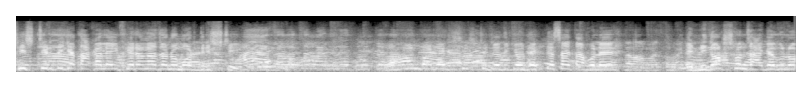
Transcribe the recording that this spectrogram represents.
সৃষ্টির দিকে তাকালেই ফেরে না যেন মোর দৃষ্টি। মহান রবের সৃষ্টি যদি কেউ দেখতে চায়, তাহলে এই নিদর্শন জায়গাগুলো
